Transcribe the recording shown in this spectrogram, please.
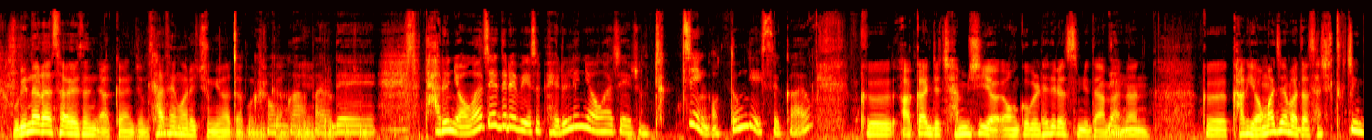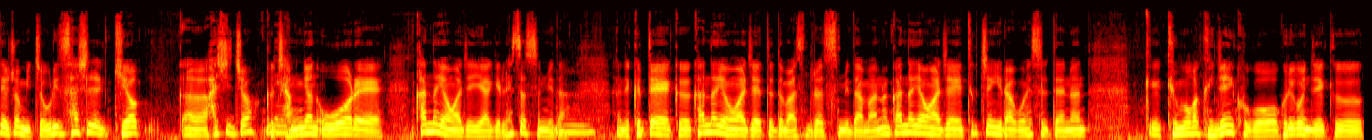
우리나라 사회에서는 약간 좀 사생활이 중요하다 보니까. 그런가 예, 봐요. 네. 다른 영화제들에 비해서 베를린 영화 영화제의 좀 특징 어떤 게 있을까요? 그 아까 이제 잠시 언급을 해드렸습니다만은 네. 그각 영화제마다 사실 특징들이 좀 있죠. 우리 사실 기억 어, 하시죠? 그 네. 작년 5월에 칸느 영화제 이야기를 했었습니다. 음. 근데 그때 그 칸느 영화제 때도 말씀드렸습니다만은 칸느 영화제의 특징이라고 했을 때는 그 규모가 굉장히 크고 그리고 이제 그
